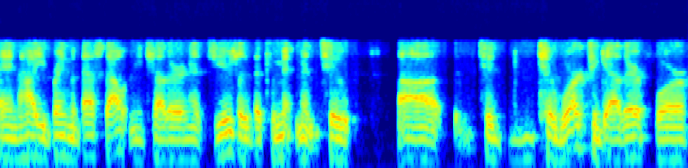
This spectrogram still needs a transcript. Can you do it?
and how you bring the best out in each other. And it's usually the commitment to uh, to to work together for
